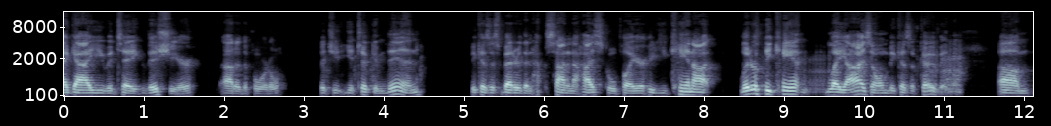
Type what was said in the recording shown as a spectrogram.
a guy you would take this year out of the portal, but you, you took him then because it's better than signing a high school player who you cannot literally can't lay eyes on because of COVID. Um,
